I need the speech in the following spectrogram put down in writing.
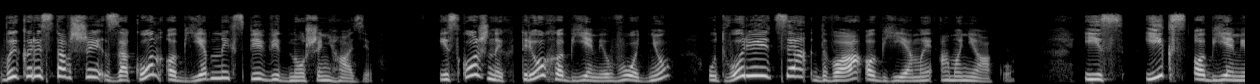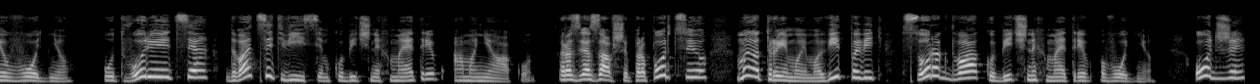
використавши закон об'ємних співвідношень газів. Із кожних трьох об'ємів водню утворюється два об'єми амоніаку. Із х об'ємів водню утворюється 28 кубічних метрів амоніаку. Розв'язавши пропорцію, ми отримуємо відповідь 42 кубічних метрів водню. Отже,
